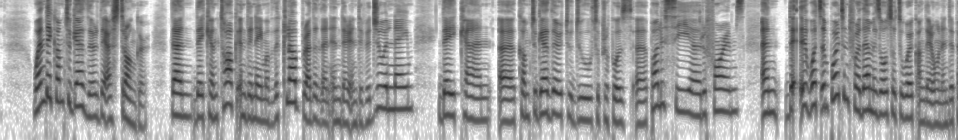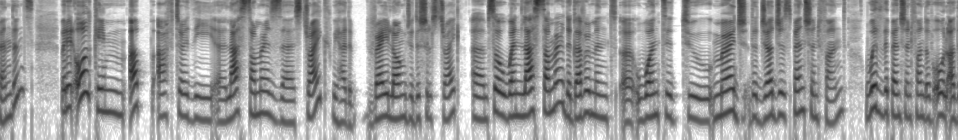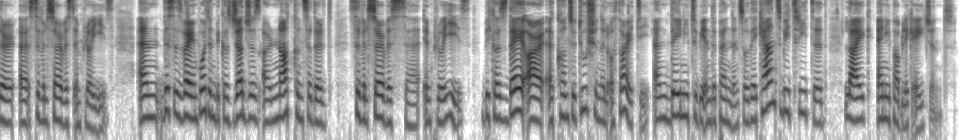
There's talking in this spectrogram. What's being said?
When they come together they are stronger. Then they can talk in the name of the club rather than in their individual name they can uh, come together to do to propose uh, policy uh, reforms and th- what's important for them is also to work on their own independence but it all came up after the uh, last summer's uh, strike. We had a very long judicial strike. Um, so, when last summer the government uh, wanted to merge the judges' pension fund with the pension fund of all other civil service employees. And this is very important because judges are not considered civil service uh, employees because they are a constitutional authority and they need to be independent. So, they can't be treated like any public agent.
